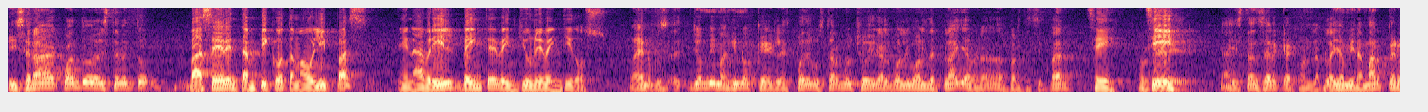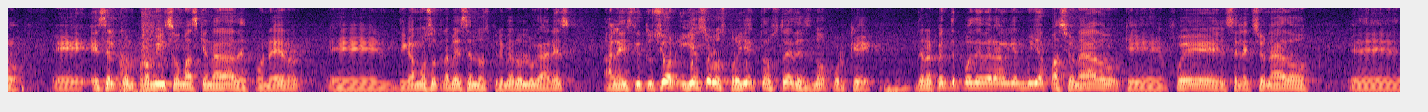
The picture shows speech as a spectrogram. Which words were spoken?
¿Y será cuándo este evento? Va a ser en Tampico, Tamaulipas, en abril 20, 21 y 22. Bueno, pues eh, yo me imagino que les puede gustar mucho ir al voleibol de playa, ¿verdad? A participar. Sí, porque sí. Ahí están cerca con la playa Miramar, pero eh, es el compromiso más que nada de poner, eh, digamos, otra vez en los primeros lugares a la institución. Y eso los proyecta a ustedes, ¿no? Porque de repente puede ver a alguien muy apasionado que fue seleccionado eh,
